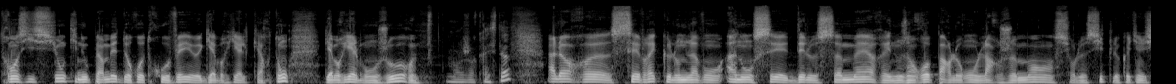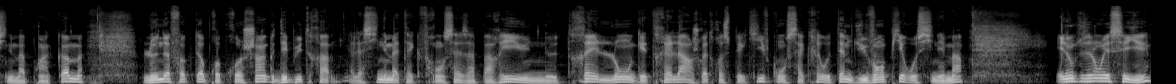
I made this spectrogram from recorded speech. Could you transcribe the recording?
Transition qui nous permet de retrouver euh, Gabriel Carton. Gabriel, bonjour. Bonjour Christophe. Alors, euh, c'est vrai que nous l'avons annoncé dès le sommaire et nous en reparlerons largement sur le site cinéma.com. Le 9 octobre prochain débutera à la Cinémathèque française à Paris une très longue et très large rétrospective consacrée au thème du vampire au cinéma. Et donc nous allons essayer,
